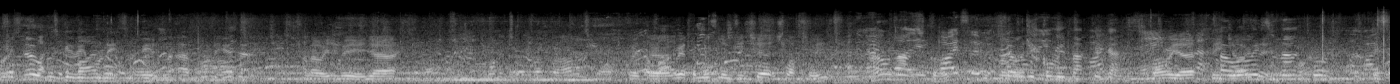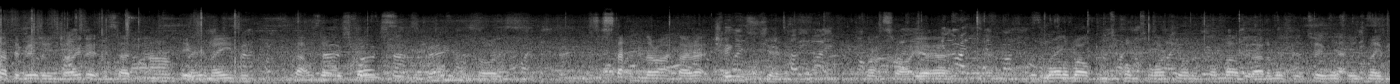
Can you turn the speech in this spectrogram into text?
Well, it's no good giving money to people that have money, is it? I know what you mean, yeah. With, uh, we had the Muslims in church last week. Oh, that's Why good. so So are coming back again? Tomorrow, yeah, they Oh, well, enjoyed isn't that good? They said they really enjoyed it. They said it was amazing. That was their That's good, response. that's great. So it's, it's a step in the right direction. That's right, yeah. More than welcome to come to one if you want come. They'll be there. The two Muslims, maybe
